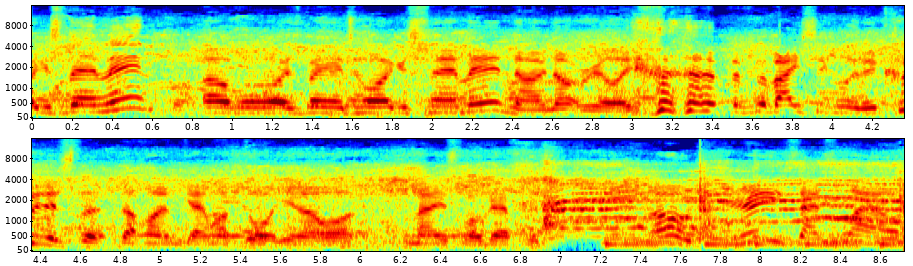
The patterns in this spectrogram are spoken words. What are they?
Tigers fan, man. I've always been a Tigers fan, man. No, not really. but, basically, because it's the, the home game, I thought, you know what, may as well go for it. Oh, jeez, that's loud.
